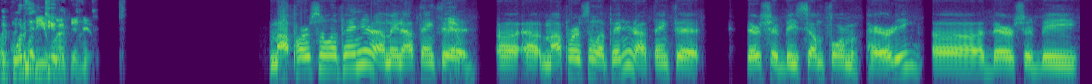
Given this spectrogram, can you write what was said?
Like, what, what do you want to do? My personal opinion. I mean, I think that. Yeah. Uh, uh, my personal opinion. I think that there should be some form of parity. Uh, there should be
